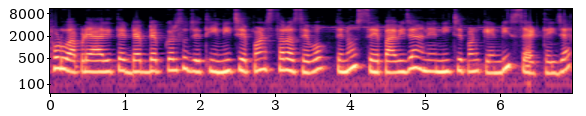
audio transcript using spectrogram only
થોડું આપણે આ રીતે ડેબ ડેબ કરશું, જેથી નીચે પણ સરસ એવો તેનો શેપ આવી જાય અને નીચે પણ કેન્ડી સેટ થઈ જાય.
